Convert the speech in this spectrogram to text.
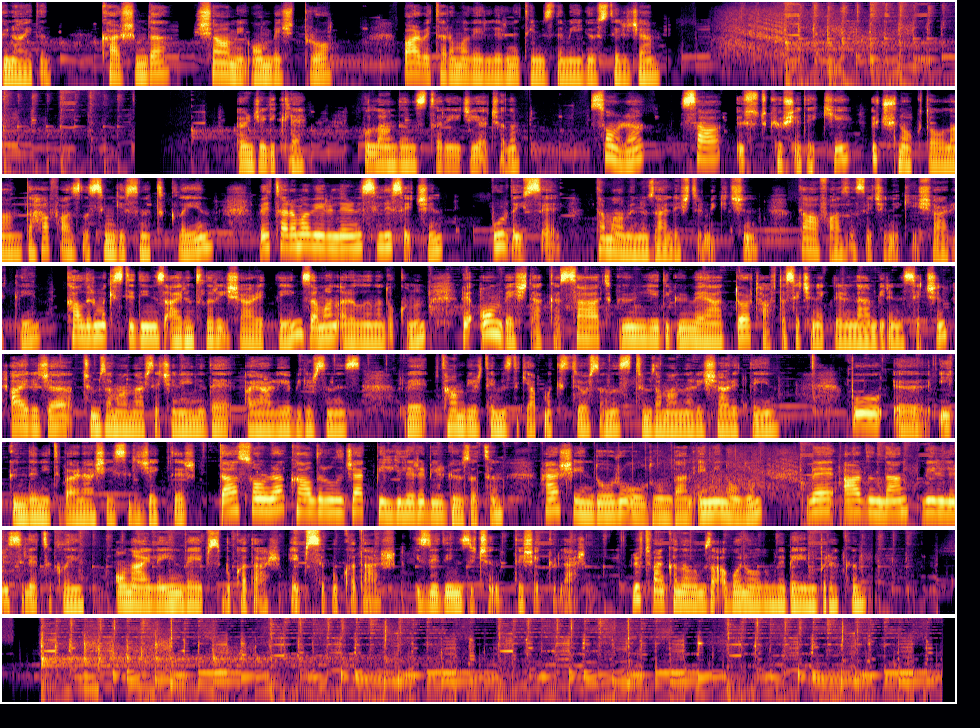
Günaydın. Karşımda Xiaomi 15 Pro var ve tarama verilerini temizlemeyi göstereceğim. Öncelikle kullandığınız tarayıcıyı açalım. Sonra sağ üst köşedeki 3 nokta olan daha fazla simgesine tıklayın ve tarama verilerini sili seçin. Burada ise tamamen özelleştirmek için daha fazla seçeneği işaretleyin. Kaldırmak istediğiniz ayrıntıları işaretleyin, zaman aralığına dokunun ve 15 dakika, saat, gün, 7 gün veya 4 hafta seçeneklerinden birini seçin. Ayrıca tüm zamanlar seçeneğini de ayarlayabilirsiniz ve tam bir temizlik yapmak istiyorsanız tüm zamanları işaretleyin. Bu e, ilk günden itibaren her şeyi silecektir. Daha sonra kaldırılacak bilgilere bir göz atın. Her şeyin doğru olduğundan emin olun ve ardından verileri sile tıklayın. Onaylayın ve hepsi bu kadar. Hepsi bu kadar. İzlediğiniz için teşekkürler. Lütfen kanalımıza abone olun ve beğeni bırakın.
